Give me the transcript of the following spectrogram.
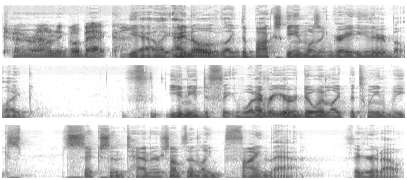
Turn around and go back. Yeah, like I know, like the Bucks game wasn't great either, but like f- you need to fi- whatever you're doing, like between weeks six and ten or something, like find that, figure it out.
